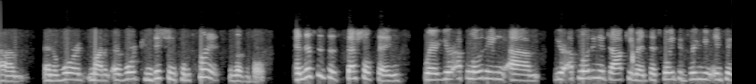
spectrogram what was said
um, an award, award condition compliance deliverable. And this is a special thing where you're uploading, um, you're uploading a document that's going to bring you into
